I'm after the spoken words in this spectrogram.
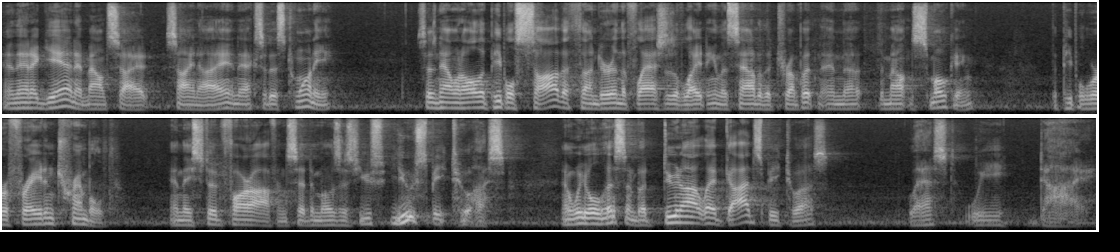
And then again at Mount Sinai in Exodus 20 says now when all the people saw the thunder and the flashes of lightning and the sound of the trumpet and the, the mountain smoking, the people were afraid and trembled. And they stood far off and said to Moses, You, you speak to us, and we will listen, but do not let God speak to us, lest we die.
